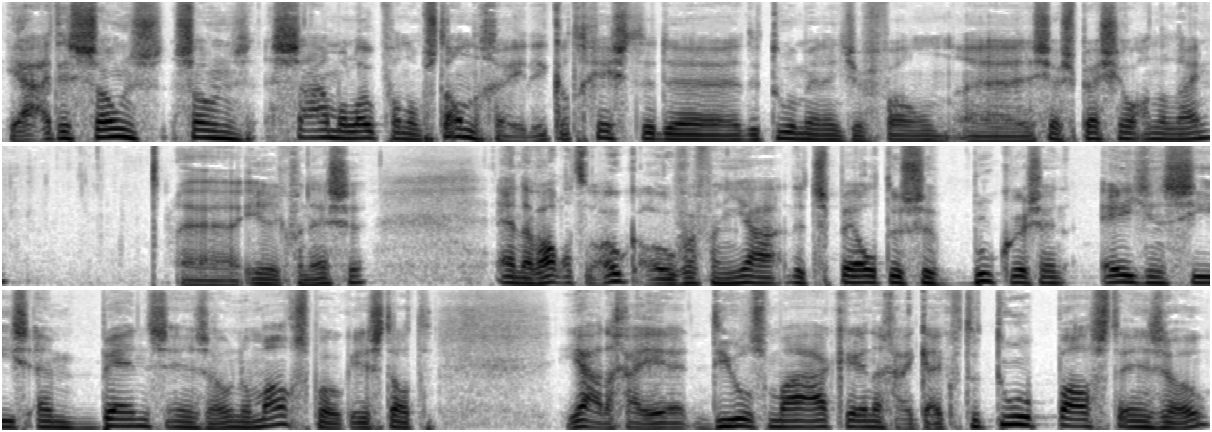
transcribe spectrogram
Ja, het is zo'n zo'n samenloop van omstandigheden. Ik had gisteren de, de tourmanager van uh, Chef Special aan de lijn, uh, Erik van Essen. En daar hadden we het ook over van ja, het spel tussen boekers en agencies en bands en zo. Normaal gesproken is dat, ja, dan ga je deals maken en dan ga je kijken of de tour past en zo.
